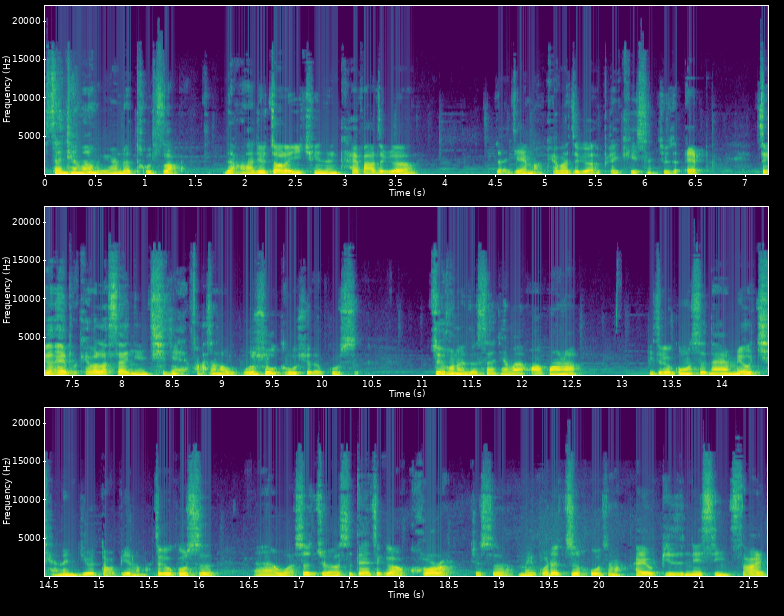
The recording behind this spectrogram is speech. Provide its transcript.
三千万美元的投资啊，然后他就招了一群人开发这个软件嘛，开发这个 application 就是 app。这个 app 开发了三年，期间发生了无数狗血的故事。最后呢，这三千万花光了。你这个公司当然没有钱了，你就倒闭了嘛。这个故事，呃，我是主要是在这个 Quora，就是美国的知乎是吗？还有 Business Inside，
